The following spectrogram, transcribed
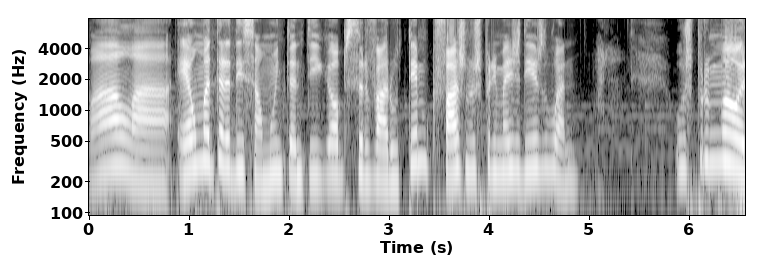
Lá. É uma tradição muito antiga observar o tempo que faz nos primeiros dias do ano. Os, primor-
